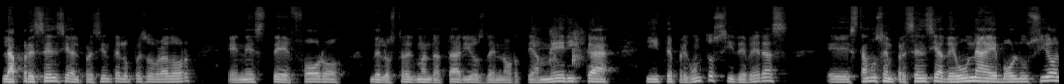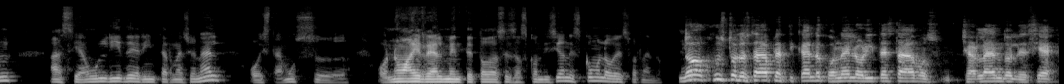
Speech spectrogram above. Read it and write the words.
la presencia del presidente López Obrador en este foro de los tres mandatarios de Norteamérica? Y te pregunto si de veras eh, estamos en presencia de una evolución hacia un líder internacional o estamos uh, o no hay realmente todas esas condiciones. ¿Cómo lo ves, Fernando? No, justo lo estaba platicando con él ahorita, estábamos charlando, le decía,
